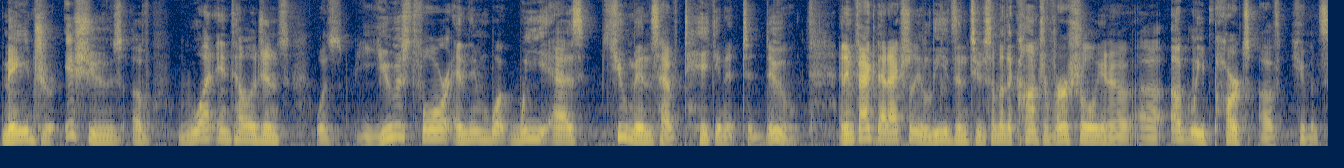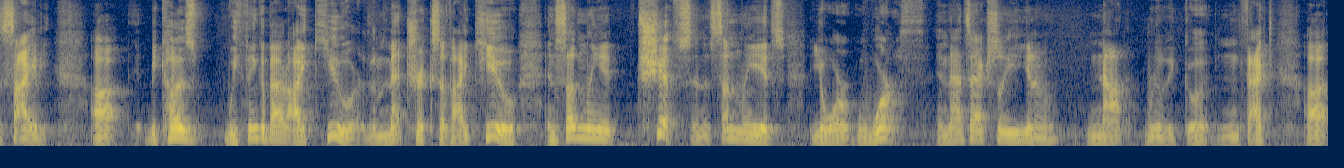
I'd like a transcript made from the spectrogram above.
major issues of what intelligence was used for and then what we as humans have taken it to do. And in fact, that actually leads into some of the controversial, you know, uh, ugly parts of human society. Uh, because we think about IQ or the metrics of IQ, and suddenly it shifts and suddenly it's your worth. And that's actually, you know, not really good. In fact, uh,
